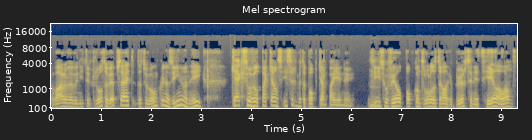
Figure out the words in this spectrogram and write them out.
waarom hebben we niet een grote website dat we gewoon kunnen zien van, hey, kijk, zoveel pakkans is er met de Bob-campagne nu. Zie eens hoeveel Bob-controles er al gebeurd zijn in het hele land.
